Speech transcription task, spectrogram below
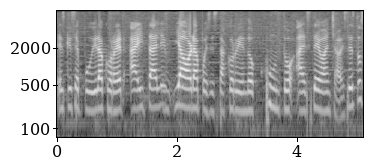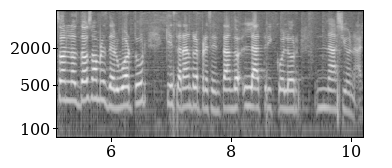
es que se pudiera correr a Italia y ahora pues está corriendo junto a Esteban Chávez. Estos son los dos hombres del World Tour que estarán representando la tricolor nacional.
